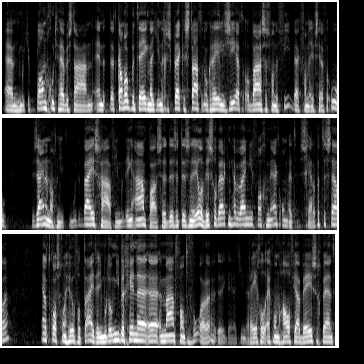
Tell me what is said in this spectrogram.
Ehm, je moet je plan goed hebben staan. En dat, dat kan ook betekenen dat je in de gesprekken staat en ook realiseert op basis van de feedback van de investeerder van oeh, we zijn er nog niet. We moeten bijschaven, je moet dingen aanpassen. Dus het is een hele wisselwerking, hebben wij in ieder geval gemerkt, om het scherper te stellen. En het kost gewoon heel veel tijd. En je moet ook niet beginnen eh, een maand van tevoren. Eh, ik denk dat je in de regel echt wel een half jaar bezig bent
